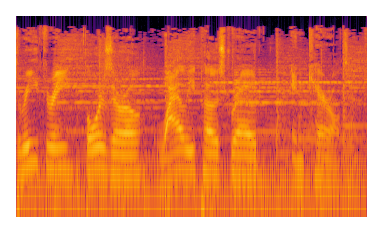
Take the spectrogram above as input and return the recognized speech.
3340 Wiley Post Road in Carrollton.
